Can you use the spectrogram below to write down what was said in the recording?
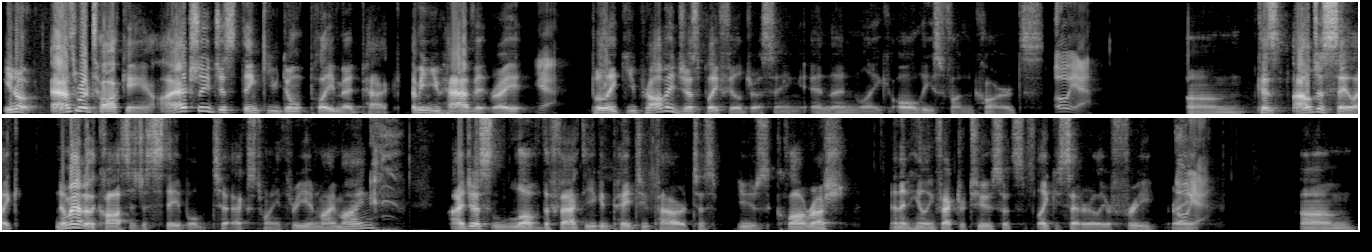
You know, as we're talking, I actually just think you don't play med pack. I mean, you have it, right? Yeah. But like, you probably just play field dressing and then like all these fun cards. Oh, yeah. Um, because I'll just say like, no matter the cost, is just stapled to X23 in my mind. I just love the fact that you can pay two power to use Claw Rush and then Healing Factor two, so it's like you said earlier, free, right? Oh, yeah. Um,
